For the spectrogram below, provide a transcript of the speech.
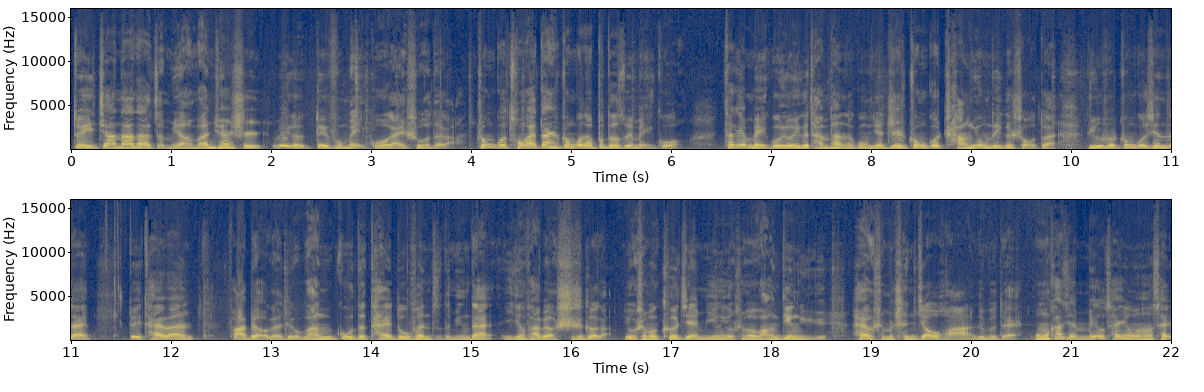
对加拿大怎么样，完全是为了对付美国来说的了。中国从来，但是中国呢不得罪美国，他给美国留一个谈判的空间，这是中国常用的一个手段。比如说中国现在对台湾。发表了这个顽固的台独分子的名单，已经发表十个了。有什么柯建明，有什么王定宇，还有什么陈娇华，对不对？我们看现在没有蔡英文和蔡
